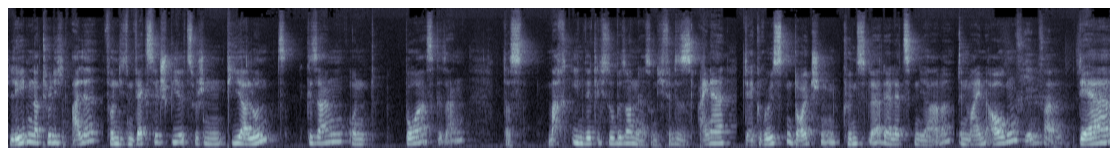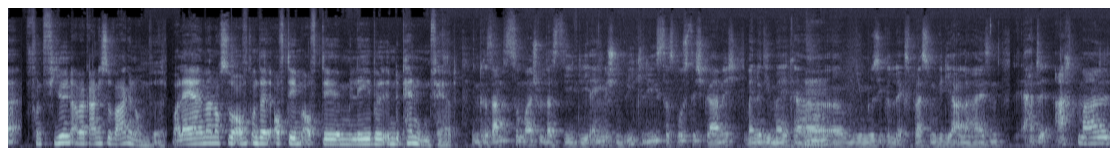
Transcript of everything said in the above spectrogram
leben natürlich alle von diesem Wechselspiel zwischen Pia Lunds Gesang und Boas Gesang. Das macht ihn wirklich so besonders. Und ich finde, es ist einer der größten deutschen Künstler der letzten Jahre, in meinen Augen Auf jeden Fall. der von vielen aber gar nicht so wahrgenommen wird, weil er ja immer noch so auf, unter, auf, dem, auf dem Label Independent fährt. Interessant ist zum Beispiel, dass die, die englischen Weeklies, das wusste ich gar nicht, Melody Maker, ähm, New Musical Express und wie die alle heißen, er hatte achtmal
